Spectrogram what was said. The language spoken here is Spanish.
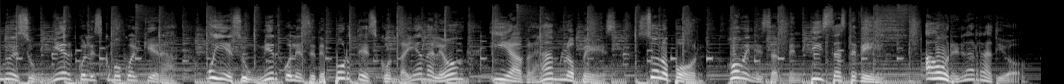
Hoy no es un miércoles como cualquiera. Hoy es un miércoles de deportes con Dayana León y Abraham López. Solo por Jóvenes Adventistas TV. Ahora en la radio.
